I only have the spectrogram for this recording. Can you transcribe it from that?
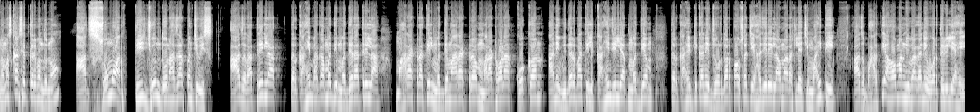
नमस्कार शेतकरी बंधूंनो. आज सोमवार तीस जून दोन हजार पंचवीस. आज रात्रीला तर काही भागामध्ये मध्यरात्रीला महाराष्ट्रातील मध्य महाराष्ट्र मराठवाडा कोकण आणि विदर्भातील काही जिल्ह्यात मध्यम तर काही ठिकाणी जोरदार पावसाची हजेरी लावणार असल्याची माहिती आज भारतीय हवामान विभागाने वर्तवलेली आहे.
